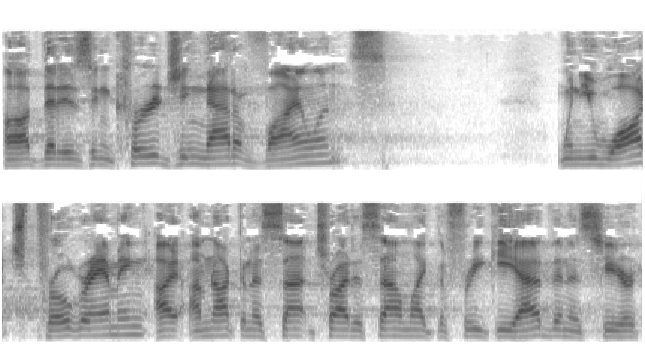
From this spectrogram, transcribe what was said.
Uh, that is encouraging that of violence? When you watch programming, I, am not going to try to sound like the freaky Adventist here.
